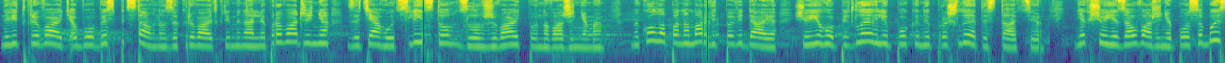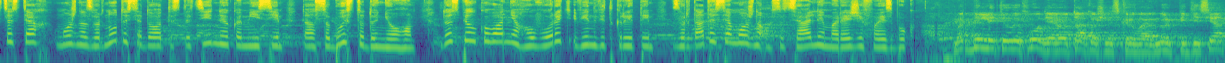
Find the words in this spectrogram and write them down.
не відкривають або безпідставно закривають кримінальне провадження, затягують слідство, зловживають повноваженнями. Микола Панамар відповідає, що його підлеглі поки не пройшли атестацію. Якщо є зауваження по особистостях, можна звернутися до атестаційної комісії та особисто до нього. До спілкування, говорить, він відкритий. Звертатися можна у соціальній мережі Фейсбук. Мобільний телефон, я його також не скриваю, 050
